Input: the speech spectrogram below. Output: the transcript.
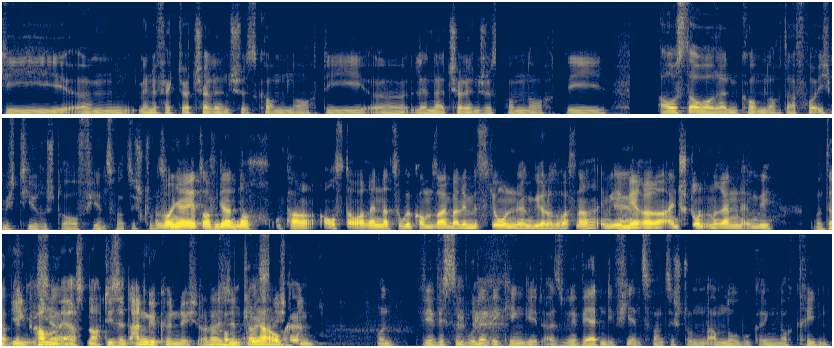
die ähm, Manufacturer Challenges kommen noch, die äh, Länder Challenges kommen noch, die Ausdauerrennen kommen noch. Da freue ich mich tierisch drauf. 24 Stunden. Sollen ja jetzt auch wieder noch ein paar Ausdauerrennen dazugekommen sein bei den Missionen irgendwie oder sowas, ne? Irgendwie Ja. mehrere Ein-Stunden-Rennen irgendwie. Und da Die bin kommen ich ja, erst noch, die sind angekündigt, oder? Die sind glaube ja ich nicht auch. drin. Und wir wissen, wo der Weg hingeht. Also wir werden die 24 Stunden am Nürburgring noch kriegen.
